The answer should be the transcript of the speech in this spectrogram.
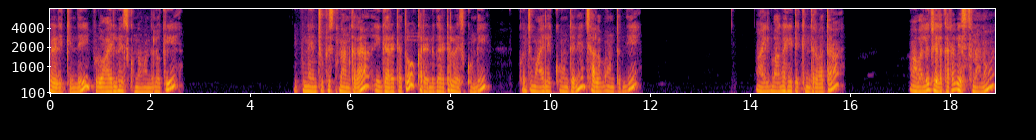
వేడెక్కింది. ఇప్పుడు ఆయిల్ వేసుకుందాం అందులోకి. ఇప్పుడు నేను చూపిస్తున్నాను కదా ఈ గరిటెతో ఒక రెండు గరిటెలు వేసుకోండి. కొంచెం ఆయిల్ ఎక్కువ ఉంటేనే చాలా బాగుంటుంది. ఆయిల్ బాగా హీట్ ఎక్కిన తర్వాత ఆవాలు జీలకర్ర వేస్తున్నాను.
